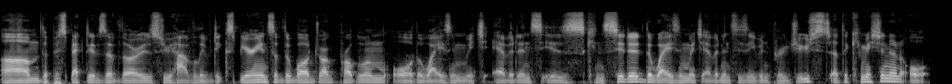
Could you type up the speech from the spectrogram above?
um, the perspectives of those who have lived experience of the world drug problem, or the ways in which evidence is considered, the ways in which evidence is even produced at the commission, and all,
